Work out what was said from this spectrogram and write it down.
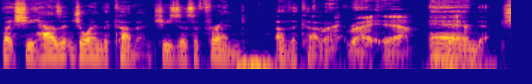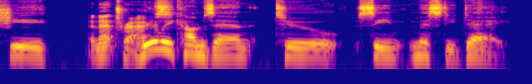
but she hasn't joined the coven. She's just a friend of the coven, right, right, yeah, and she and that tracks really comes in to see Misty Day,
